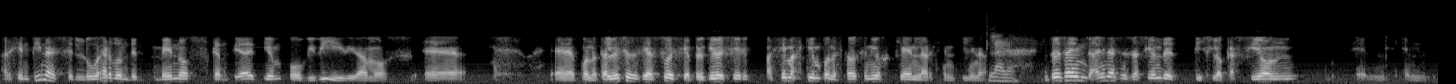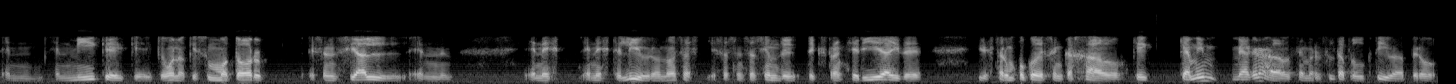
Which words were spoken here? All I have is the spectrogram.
Argentina es el lugar donde menos cantidad de tiempo viví, digamos. Eh, eh, bueno, tal vez eso sea Suecia, pero quiero decir, pasé más tiempo en Estados Unidos que en la Argentina. Claro. Entonces hay, una sensación de dislocación en, en, en, mí que, que, bueno, que es un motor esencial en, en, este, libro, ¿no? Esa, esa sensación de, extranjería y de, y de estar un poco desencajado, que, que a mí me agrada, o sea, me resulta productiva, pero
